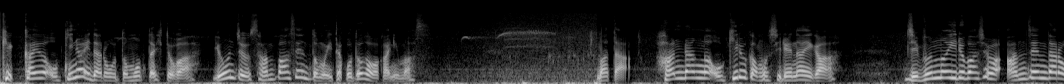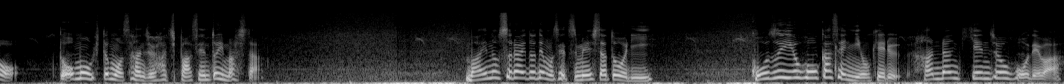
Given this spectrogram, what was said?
決壊は起きないだろうと思った人が43%もいたことが分かります。また氾濫が起きるかもしれないが自分のいる場所は安全だろうと思う人も38%いました。前のスライドでも説明した通り洪水予報河川における氾濫危険情報では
